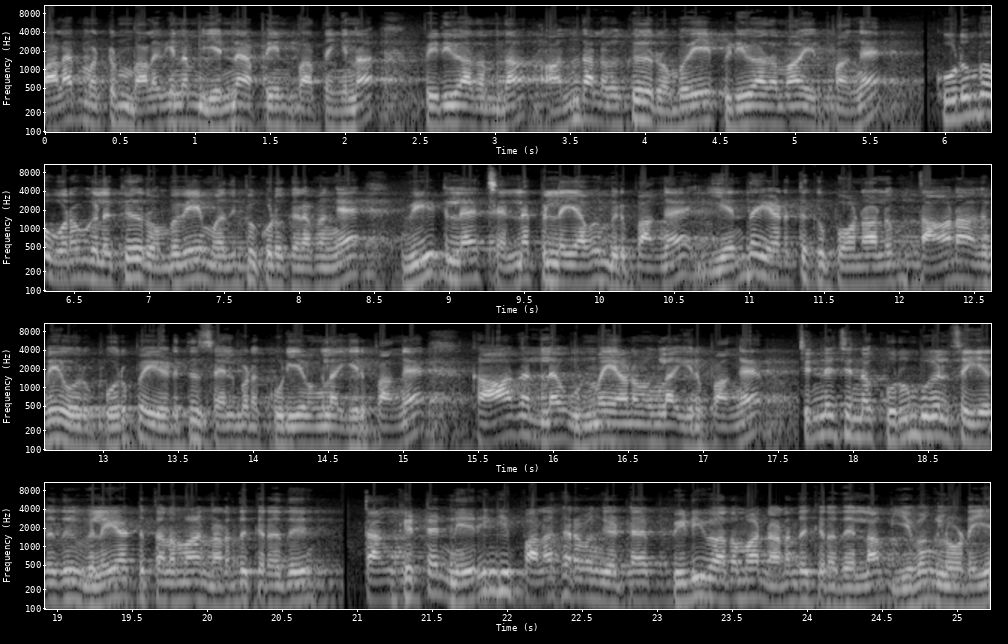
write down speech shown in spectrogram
பலம் மற்றும் பலவீனம் என்ன அப்படின்னு பார்த்தீங்கன்னா பிடிவாதம் தான். அந்த அளவுக்கு ரொம்பவே பிடிவாதமாக இருப்பாங்க. குடும்ப உறவுகளுக்கு ரொம்பவே மதிப்பு கொடுக்குறவங்க வீட்டில் செல்ல பிள்ளையாகவும் இருப்பாங்க. எந்த இடத்துக்கு போனாலும் தானாகவே ஒரு பொறுப்பை எடுத்து செயல்படக்கூடியவங்களாக இருப்பாங்க. காதலில் உண்மையானவங்களாக இருப்பாங்க. சின்ன சின்ன குறும்புகள் செய்கிறது விளையாட்டுத்தனமாக நடந்துக்கிறது தங்கிட்ட நெருங்கி பழகிறவங்கிட்ட பிடிவாதமாக நடந்துக்கிறது எல்லாம் இவங்களுடைய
